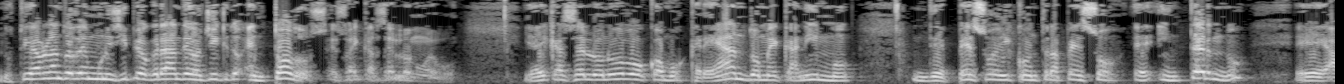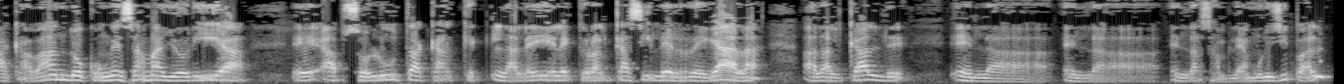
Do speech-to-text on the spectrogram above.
No estoy hablando de municipios grandes o chiquitos, en todos eso hay que hacerlo nuevo. Y hay que hacerlo nuevo como creando mecanismos de pesos y contrapesos eh, internos, eh, acabando con esa mayoría absoluta que la ley electoral casi le regala al alcalde en la, en la, en la asamblea municipal.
